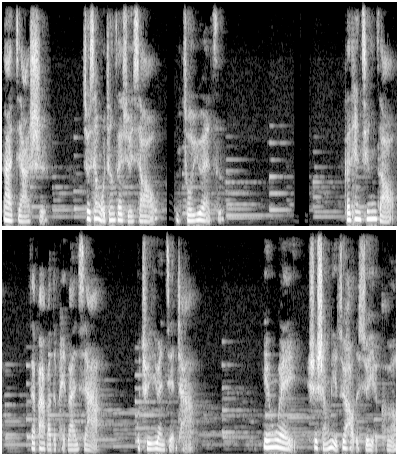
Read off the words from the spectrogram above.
那架势，就像我正在学校坐月子。隔天清早，在爸爸的陪伴下，我去医院检查。因为是省里最好的血液科，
